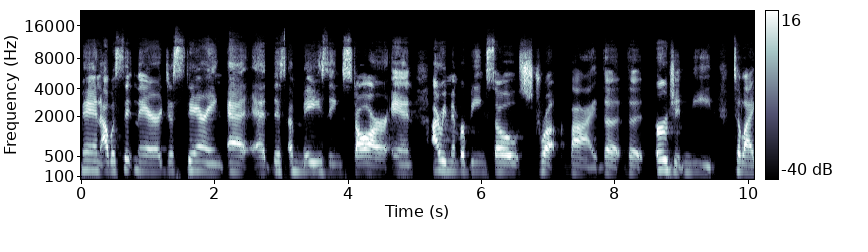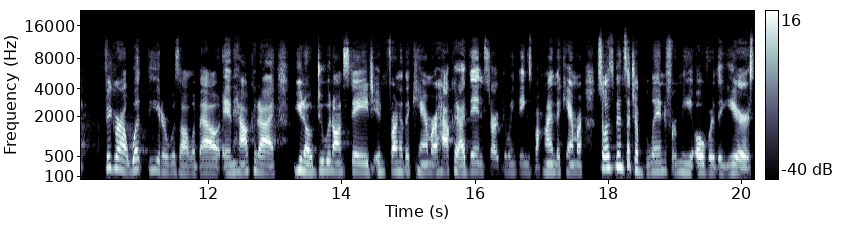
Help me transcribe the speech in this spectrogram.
man, I was sitting there just staring at, at this amazing star. And I remember being so struck by the the urgent need to like figure out what theater was all about and how could I, you know, do it on stage in front of the camera? How could I then start doing things behind the camera? So it's been such a blend for me over the years.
